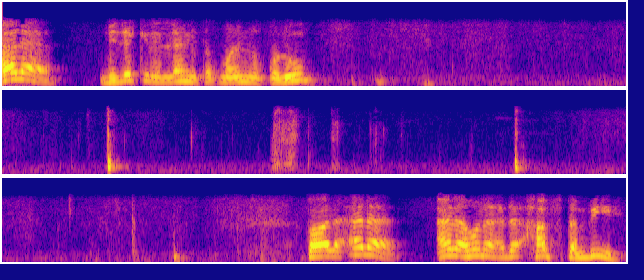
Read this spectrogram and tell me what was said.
ألا بذكر الله تطمئن القلوب؟ قال ألا ألا هنا أداء حرف تنبيه.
